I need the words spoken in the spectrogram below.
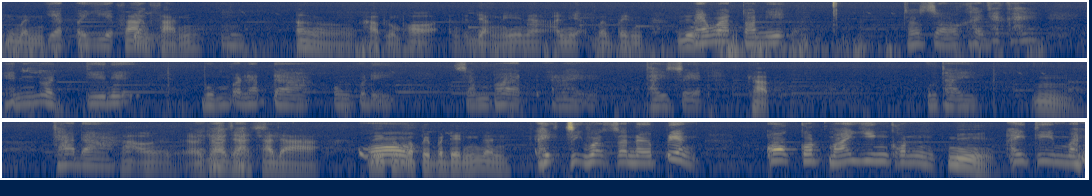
ที่มันอย่าไปเหยียบสร้างย่ำสรรค์อืม เออครับ หลวงพ่ออย่างนี้นะ อันเนี้ยมันเป็นเรื่องแม้ว่าของตอนนี้สสใครจะใครเห็นว่าทีนี้บุ๋มปนัดดาองค์ปดีสัมภาษณ์อะไรไทยเศษอะครับ อุทัยอืมชาดาถ้าเอาเอาชาดาชาดาโอ้นี่ก็ก็เป็นประเด็นเหมือนกันไอ้สิว่าเสนอเปรี้ยงออกกฎหมายยิงคนนี่ไอ้ที่มัน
